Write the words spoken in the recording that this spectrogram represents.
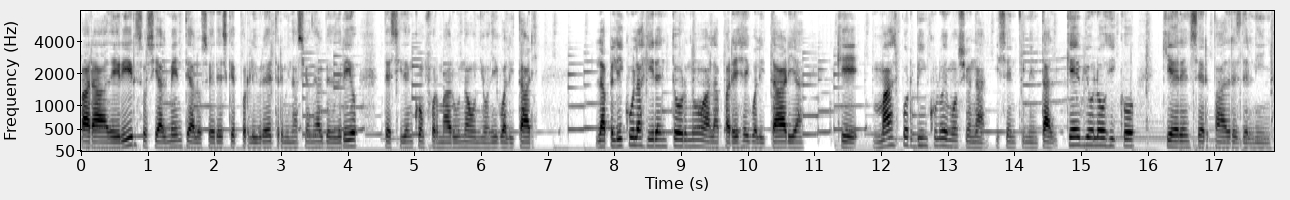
para adherir socialmente a los seres que por libre determinación y albedrío deciden conformar una unión igualitaria. La película gira en torno a la pareja igualitaria que, más por vínculo emocional y sentimental que biológico, quieren ser padres del niño.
